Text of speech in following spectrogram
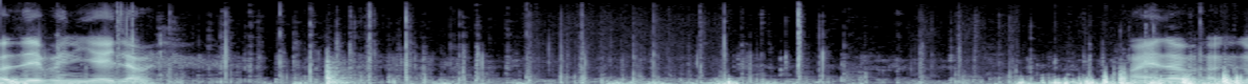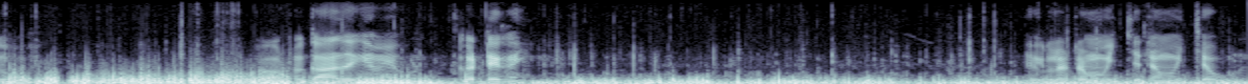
અજયભાઈ ની આવી લાવે અહીંયા આવે લાગે જો આપણે કેમ એવું ઘટે કંઈ? એકલા ટમચ્યા ટમચ્યા આવું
